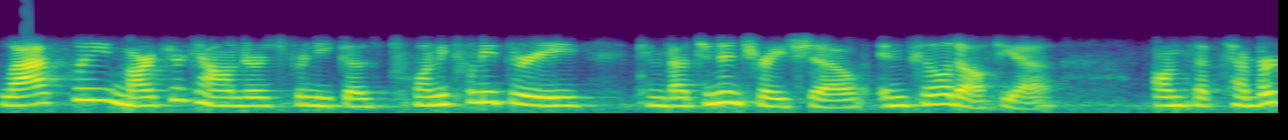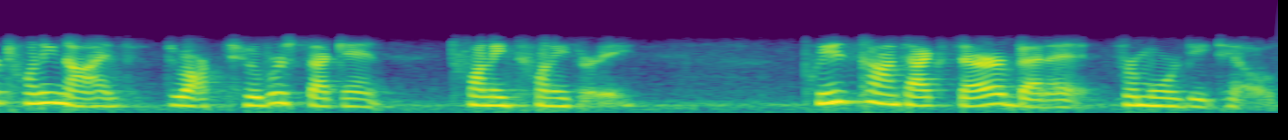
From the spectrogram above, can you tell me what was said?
Lastly, mark your calendars for NECA's 2023 Convention and Trade Show in Philadelphia on September 29th through October 2nd, 2023. Please contact Sarah Bennett for more details.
